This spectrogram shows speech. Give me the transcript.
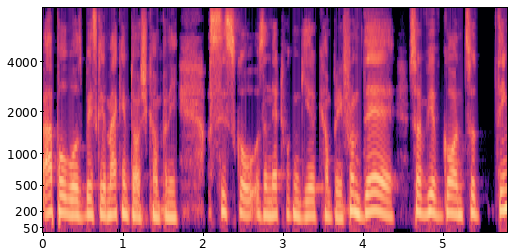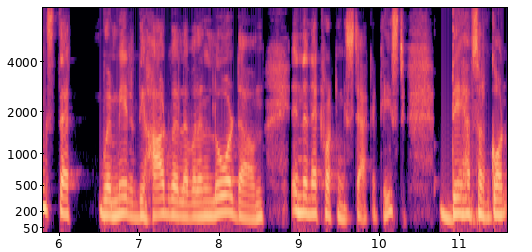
Apple was basically a Macintosh company. Cisco was a networking gear company. From there, so we have gone. So things that were made at the hardware level and lower down in the networking stack at least they have sort of gone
